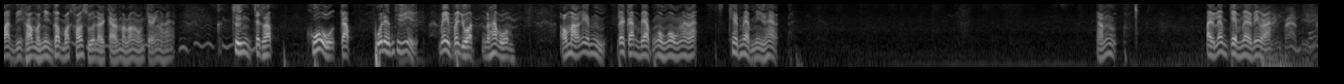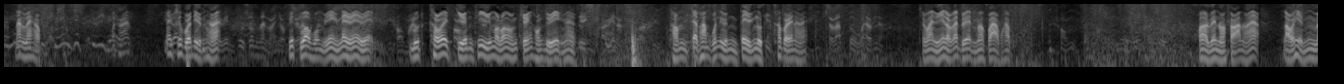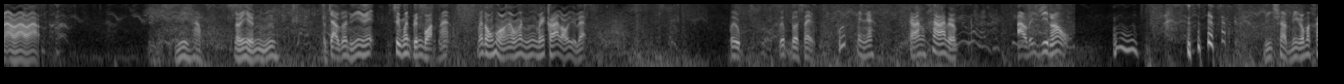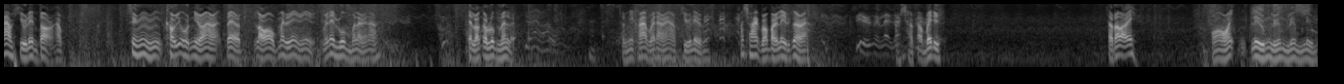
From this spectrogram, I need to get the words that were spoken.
วัสดีครับวันนี้ก็มาเข้าสู่รายการมาร้องของแกงนะฮะซึ่งจะครับคู่กับผู้เล่นที่ไม่มีประโยชน์นะครับผม เอามาเล่นด้วยกันแบบงงๆนะฮะเช่นแบบนี้นะฮะงั้นไปเริ่มเกมเลยดีกว่านั่นแหละครับนั่นคือประเด็นฮะคือตัวผมเองได้เลยหลุดเข้าไปเกมที่มาร้องของแกงของตัวเองนะทำจะทำคนอื่นเตะหลุดเข้าไปนะฮะ จังหวะนี้เราก็เดินมาฟาร์มครับพอเราเดินมาฟาร์มนะเราเห็นอะไรอะไรนี่ครับ เราเห็นเจ้าตัวนี้ซึ่งมันเป็นบอทนะไม่ต้องห่วงมันไม่คล้ายเราอยู่แล้วปึ๊บปึ๊บโดดใส่ปึ๊บเป็นไงการฆ่าแบบเอาได้ยินแล้วนี่ช็อตนี้ก็มาฆ่าคิวเล่นต่อครับ ซึ่งเขาอยู่คนเดียวนะแต่เราไม่ได้ไม่ได้ร่วมอะไรนะแต่เราก็ร่วมนั่นแหละ ตอนนี้ครับไว้ได้ไหมครับคิวเลยไม่ใช่เราไปเลยดีกว่าไหมชาวต่อไปดิชาวต่อไปโอ้ยลืมลืมลืมลืม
